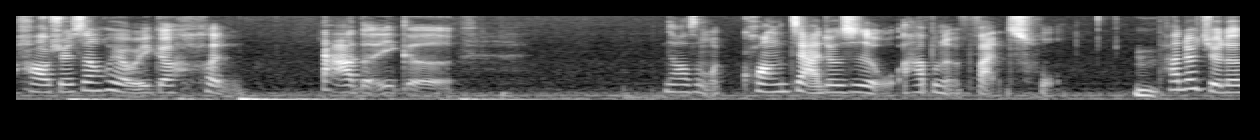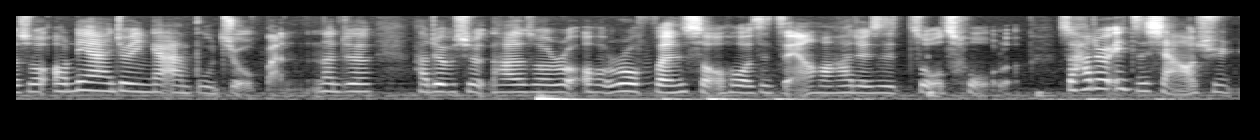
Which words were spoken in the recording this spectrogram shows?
好学生会有一个很大的一个，你知道什么框架，就是我他不能犯错。嗯他就觉得说，哦，恋爱就应该按部就班，那就他就说，他就说，若哦若分手或者是怎样的话，他就是做错了，所以他就一直想要去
